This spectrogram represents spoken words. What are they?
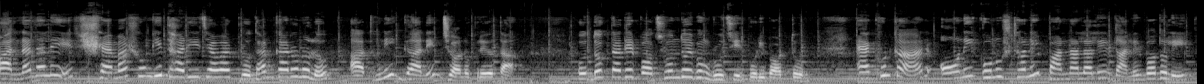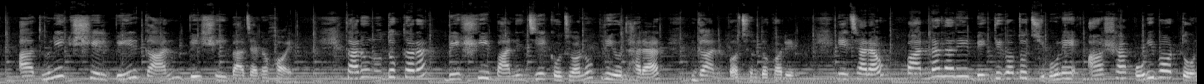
পান্নালালের শ্যামা সংগীত হারিয়ে যাওয়ার প্রধান কারণ হলো আধুনিক গানের জনপ্রিয়তা, উদ্যোক্তাদের পছন্দ এবং রুচির পরিবর্তন। এখনকার অনেক অনুষ্ঠানে পান্নালালের গানের বদলে আধুনিক শিল্পীর গান বেশি বাজানো হয়। কারণ উদ্যোক্তারা বেশি বাণিজ্যিক ও জনপ্রিয় ধারার গান পছন্দ করেন। এছাড়াও পান্নালালের ব্যক্তিগত জীবনে আসা পরিবর্তন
